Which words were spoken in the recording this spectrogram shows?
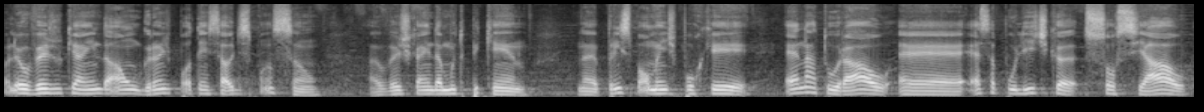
Olha, eu vejo que ainda há um grande potencial de expansão. Eu vejo que ainda é muito pequeno, né? principalmente porque é natural, é, essa política social,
